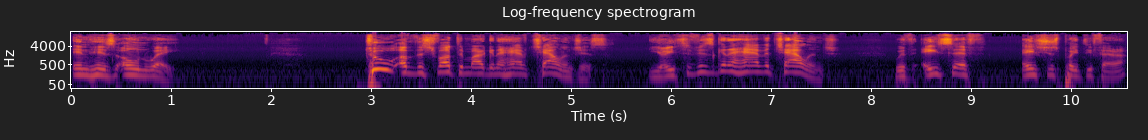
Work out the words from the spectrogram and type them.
In his own way. Two of the Shvatim are going to have challenges. Yosef is going to have a challenge with Asaph, Ashes Poitifera.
